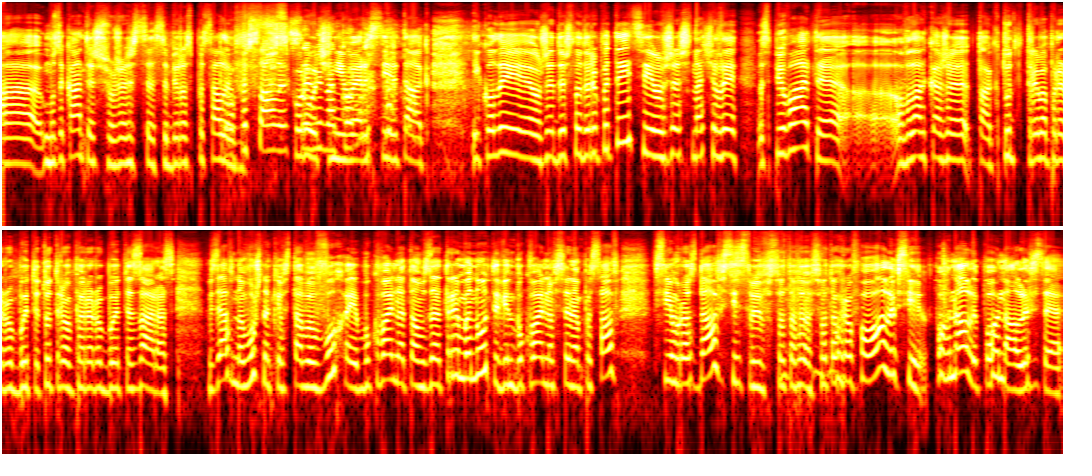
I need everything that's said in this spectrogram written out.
А музиканти ж вже це собі розписали Прописали в скороченій версії. Так. І коли вже дійшло до репетиції, вже ж почали співати. Влад каже: так, тут треба переробити, тут треба переробити зараз. Взяв навушники, вставив вуха, і буквально там за три минути він буквально все написав, всім роздав, всі сфотографували, всі погнали, погнали, все.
